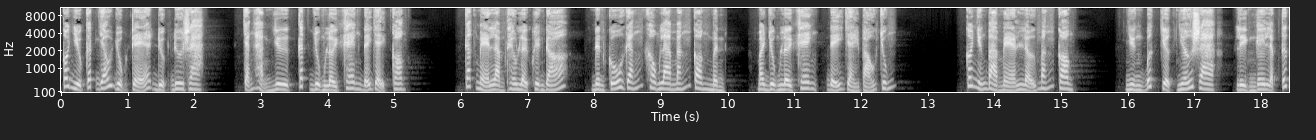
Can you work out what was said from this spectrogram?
có nhiều cách giáo dục trẻ được đưa ra. Chẳng hạn như cách dùng lời khen để dạy con. Các mẹ làm theo lời khuyên đó, nên cố gắng không la mắng con mình, mà dùng lời khen để dạy bảo chúng. Có những bà mẹ lỡ mắng con, nhưng bất chợt nhớ ra, liền ngay lập tức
